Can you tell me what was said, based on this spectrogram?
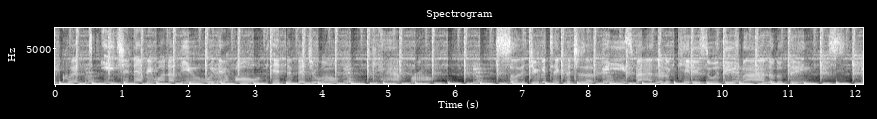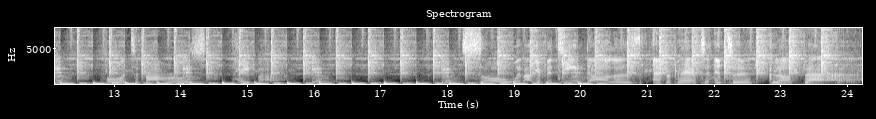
equipped each and every one of you with your own individual camera so that you can take pictures of these bad little kitties doing these bad little things for tomorrow's paper. So whip out your $15 and prepare to enter Club Bag.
